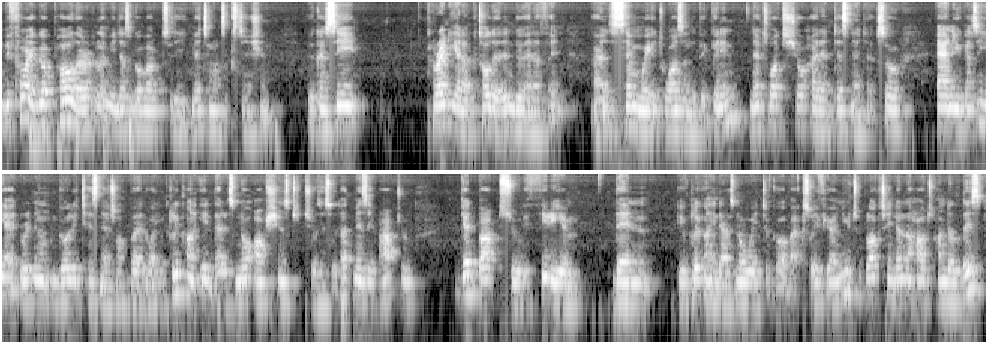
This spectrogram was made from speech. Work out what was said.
before I go further, let me just go back to the MetaMask extension. You can see right here I told you I didn't do anything. Uh, same way it was in the beginning. Network show hide and test network. So and you can see here it written Goerli test network, but when you click on it, there is no options to choose it. So that means if I have to get back to Ethereum, then you click on it, there's no way to go back. So if you are new to blockchain, don't know how to handle this,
